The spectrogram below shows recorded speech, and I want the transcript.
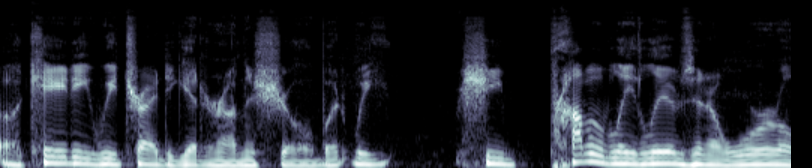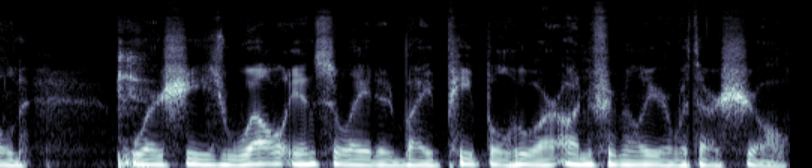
Uh, Katie, we tried to get her on the show, but we she probably lives in a world where she's well insulated by people who are unfamiliar with our show.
